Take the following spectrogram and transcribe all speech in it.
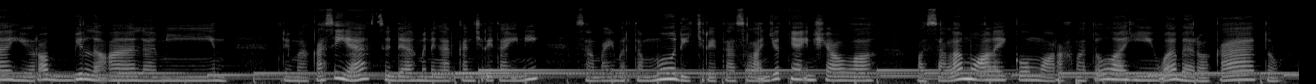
Alhamdulillahirabbil alamin. Terima kasih ya sudah mendengarkan cerita ini. Sampai bertemu di cerita selanjutnya insya Allah. Wassalamualaikum warahmatullahi wabarakatuh.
